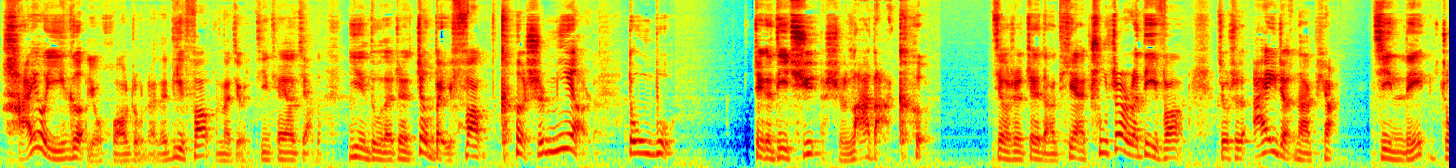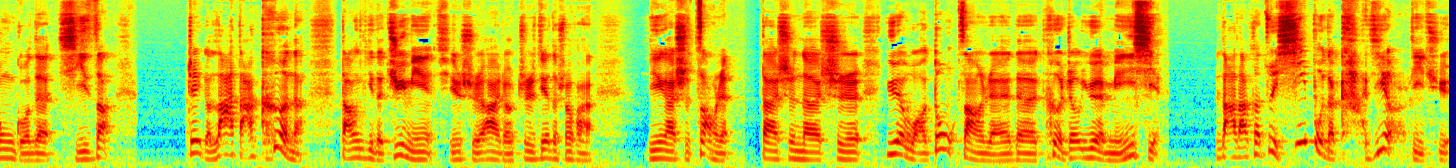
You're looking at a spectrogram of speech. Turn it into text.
还有一个有黄种人的地方，那就是今天要讲的印度的这正北方克什米尔的东部这个地区是拉达克，就是这两天出事儿的地方，就是挨着那片儿紧邻中国的西藏。这个拉达克呢，当地的居民其实按照直接的说法。应该是藏人，但是呢，是越往东，藏人的特征越明显。拉达克最西部的卡基尔地区，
